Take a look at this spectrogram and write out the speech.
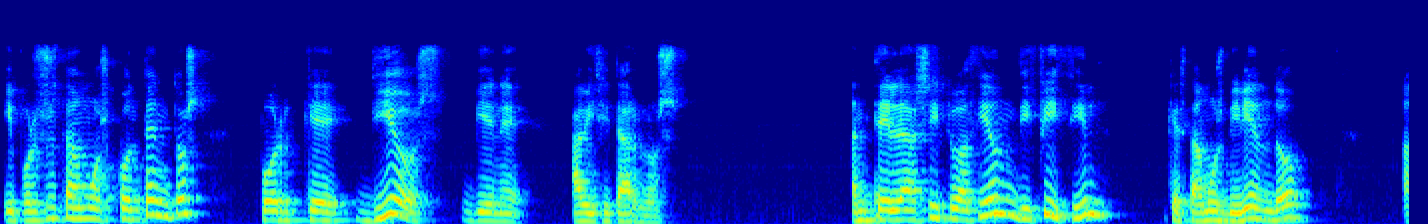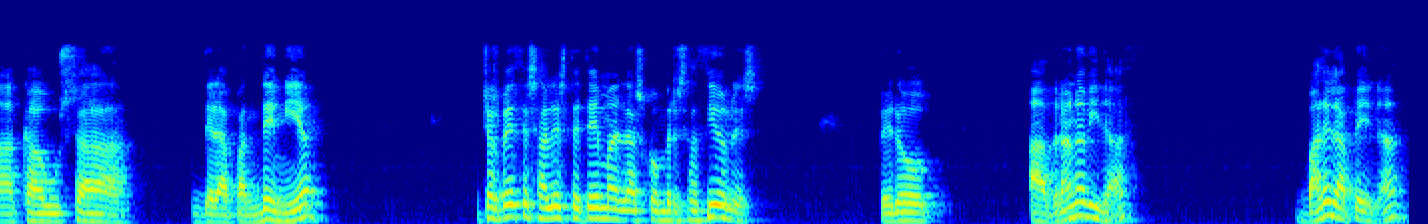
y por eso estamos contentos porque Dios viene a visitarnos. Ante la situación difícil que estamos viviendo a causa de la pandemia, Muchas veces sale este tema en las conversaciones, pero ¿habrá Navidad? ¿Vale la pena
